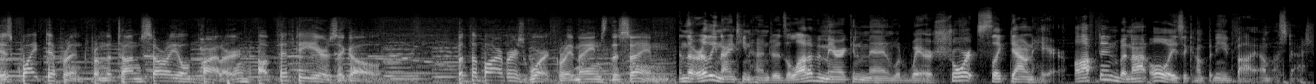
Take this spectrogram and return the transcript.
is quite different from the tonsorial parlor of 50 years ago but the barber's work remains the same. In the early 1900s, a lot of American men would wear short, slick down hair, often but not always accompanied by a mustache.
